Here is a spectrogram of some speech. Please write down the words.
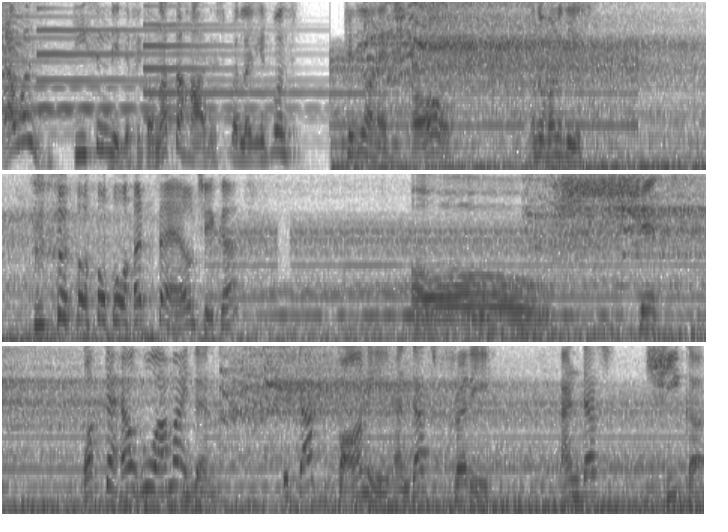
That was decently difficult. Not the hardest, but like it was pretty on edge. Oh. Another one of these. what the hell, Chica? Oh, shit. What the hell? Who am I then? If that's Bonnie, and that's Freddy, and that's Chica,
